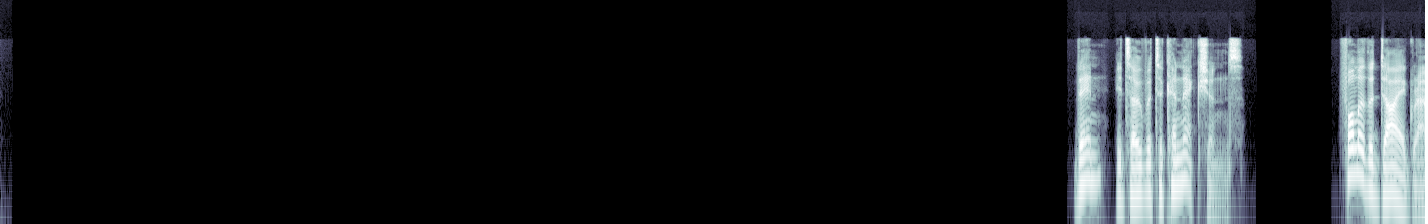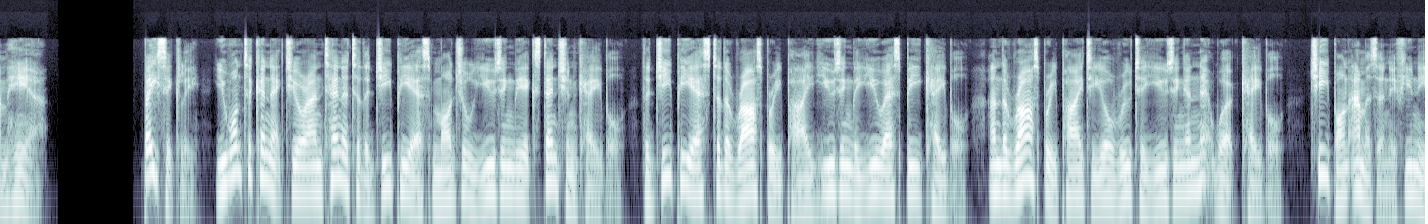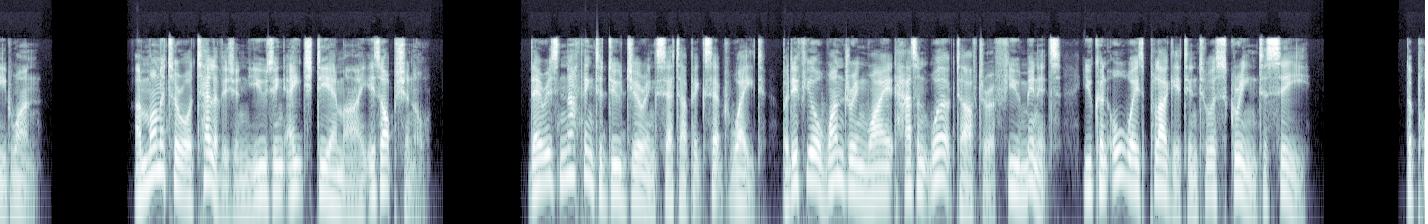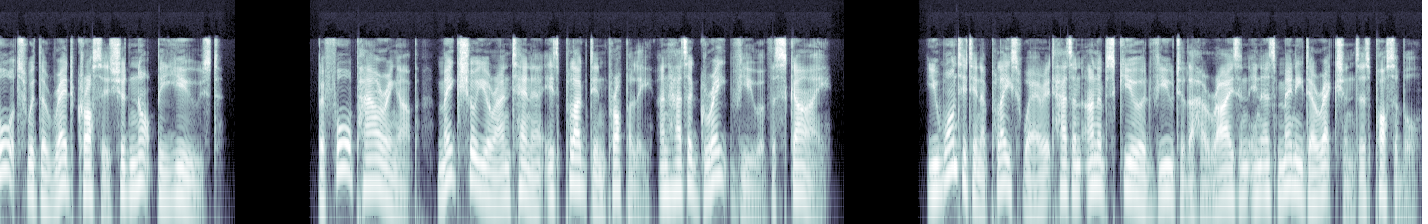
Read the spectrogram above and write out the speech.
Then, it's over to connections. Follow the diagram here. Basically, you want to connect your antenna to the GPS module using the extension cable, the GPS to the Raspberry Pi using the USB cable, and the Raspberry Pi to your router using a network cable, cheap on Amazon if you need one. A monitor or television using HDMI is optional. There is nothing to do during setup except wait, but if you're wondering why it hasn't worked after a few minutes, you can always plug it into a screen to see. The ports with the red crosses should not be used. Before powering up, make sure your antenna is plugged in properly and has a great view of the sky. You want it in a place where it has an unobscured view to the horizon in as many directions as possible.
